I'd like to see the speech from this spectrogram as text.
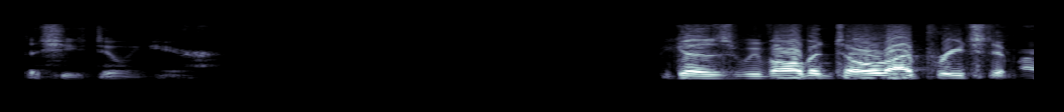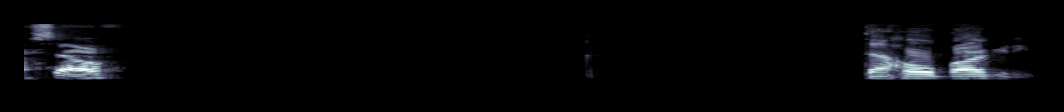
that she's doing here? Because we've all been told, I preached it myself, that whole bargaining.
